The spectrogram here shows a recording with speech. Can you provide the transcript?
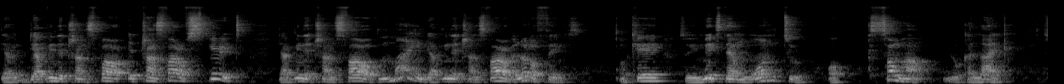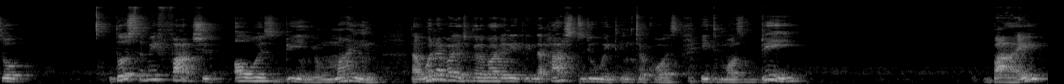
They have, they have been a transfer, a transfer of spirit. There have been a transfer of mind. There have been a transfer of a lot of things. Okay, so it makes them want to or somehow look alike. So those three facts should always be in your mind that whenever you're talking about anything that has to do with intercourse, it must be by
